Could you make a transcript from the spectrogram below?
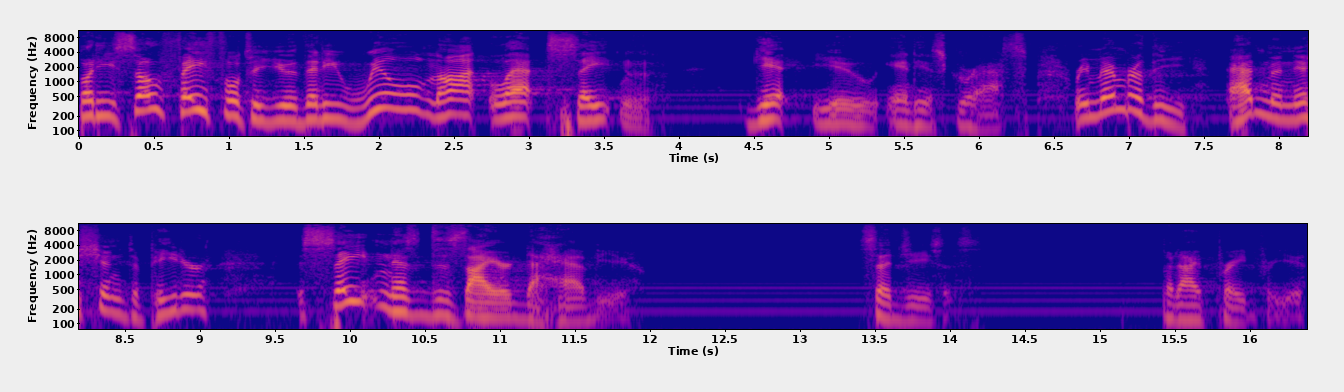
but he's so faithful to you that he will not let Satan get you in his grasp. Remember the admonition to Peter? Satan has desired to have you, said Jesus, but I've prayed for you.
